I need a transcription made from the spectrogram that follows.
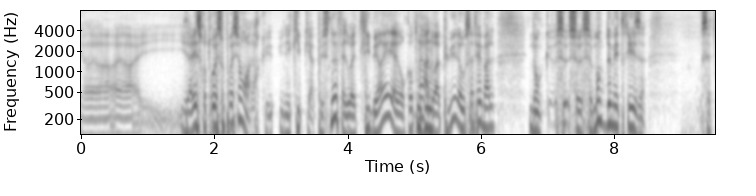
ils allaient se retrouver sous pression. Alors qu'une équipe qui a plus 9, elle doit être libérée, et au contraire, elle Mhm. doit appuyer là où ça fait mal. Donc ce, ce- ce manque de maîtrise, cette,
